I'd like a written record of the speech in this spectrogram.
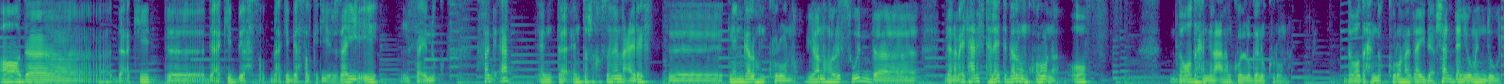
آه ده ده أكيد ده أكيد بيحصل ده أكيد بيحصل كتير. زي إيه؟ لسه قايل لكم. فجأة أنت أنت شخصيا عرفت آه اتنين جالهم كورونا. يا نهار أسود ده ده أنا بقيت عارف ثلاثة جالهم كورونا. أوف. ده واضح إن العالم كله جاله كورونا. ده واضح إن الكورونا زايدة شاده اليومين دول.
